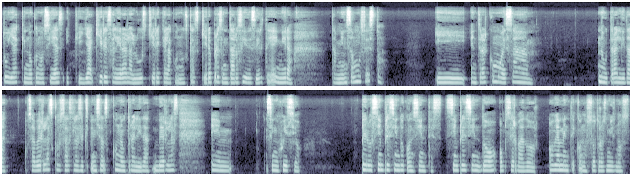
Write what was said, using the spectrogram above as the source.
tuya que no conocías y que ya quiere salir a la luz, quiere que la conozcas, quiere presentarse y decirte, hey, mira, también somos esto. Y entrar como esa neutralidad, o sea, ver las cosas, las experiencias con neutralidad, verlas em, sin juicio, pero siempre siendo conscientes, siempre siendo observador, obviamente con nosotros mismos,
